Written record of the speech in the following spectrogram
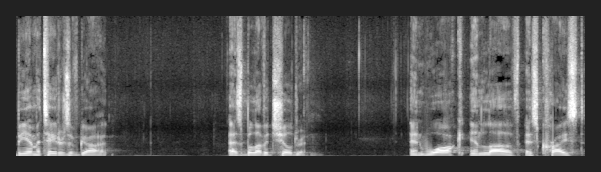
Be imitators of God as beloved children, and walk in love as Christ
